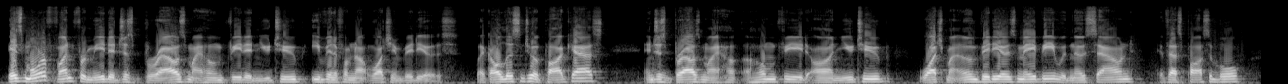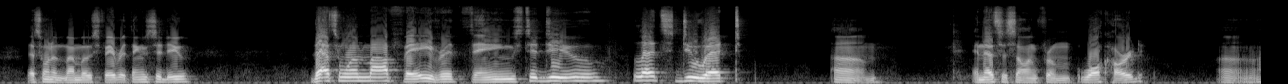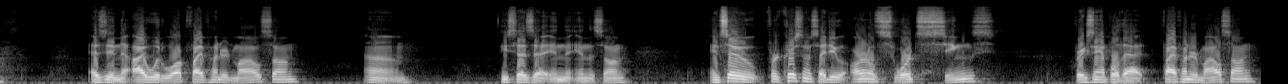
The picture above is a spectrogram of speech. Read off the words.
It's more fun for me to just browse my home feed in YouTube, even if I'm not watching videos. Like, I'll listen to a podcast and just browse my home feed on YouTube, watch my own videos maybe with no sound, if that's possible. That's one of my most favorite things to do. That's one of my favorite things to do. Let's do it. Um, and that's a song from Walk Hard, uh, as in the I Would Walk 500 Miles song. Um, he says that in the in the song. And so for Christmas, I do Arnold Schwartz sings, for example, that 500 mile song.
